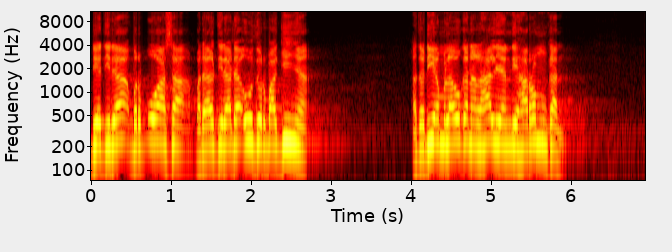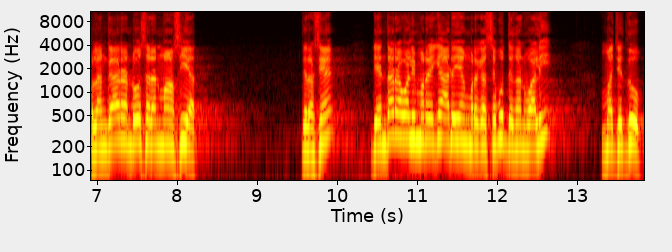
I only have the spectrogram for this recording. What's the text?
dia tidak berpuasa padahal tidak ada uzur baginya. Atau dia melakukan hal-hal yang diharamkan. Pelanggaran dosa dan maksiat. Jelas ya? Di antara wali mereka ada yang mereka sebut dengan wali majdub.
